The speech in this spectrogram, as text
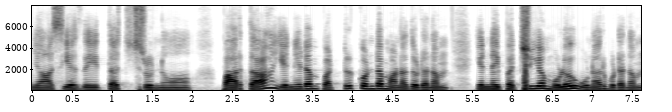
ஞாசியதே தச்ருணு பார்த்தா என்னிடம் பற்று கொண்ட மனதுடனும் என்னை பற்றிய முழு உணர்வுடனும்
